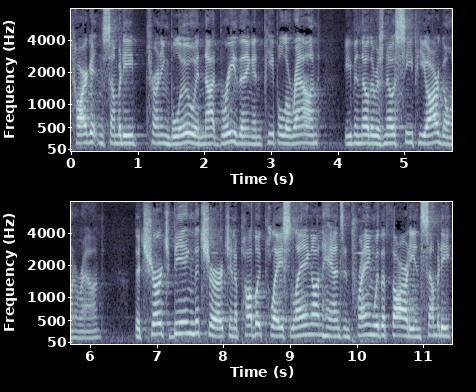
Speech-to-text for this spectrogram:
Target and somebody turning blue and not breathing and people around, even though there was no CPR going around. The church being the church in a public place, laying on hands and praying with authority, and somebody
